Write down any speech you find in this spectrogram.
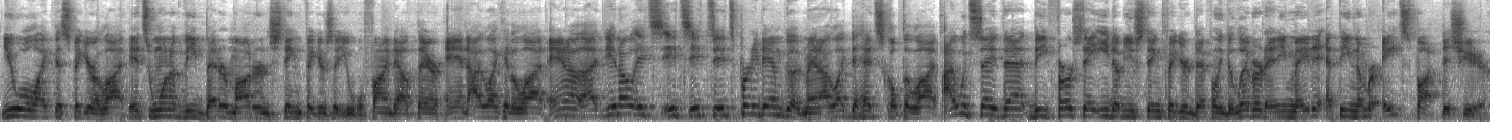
you will like this figure a lot. It's one of the better modern Sting figures that you will find out there, and I like it a lot. And, uh, you know, it's, it's, it's, it's pretty damn good, man. I like the head sculpt a lot. I would say that the first AEW Sting figure definitely delivered, and he made it at the number 8 spot this year.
